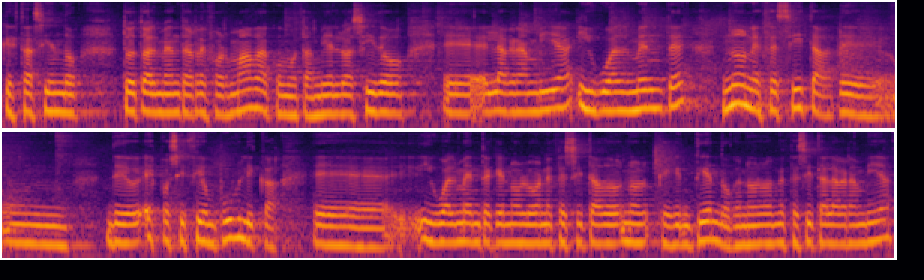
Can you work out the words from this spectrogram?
que está siendo totalmente reformada, como también lo ha sido eh, la Gran Vía, igualmente no necesita de un de exposición pública, eh, igualmente que no lo ha necesitado, que entiendo que no lo necesita la Gran Vía,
